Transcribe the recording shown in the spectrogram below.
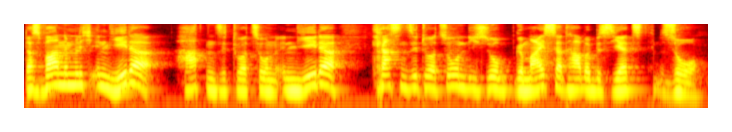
Das war nämlich in jeder harten Situation, in jeder krassen Situation, die ich so gemeistert habe bis jetzt, so.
